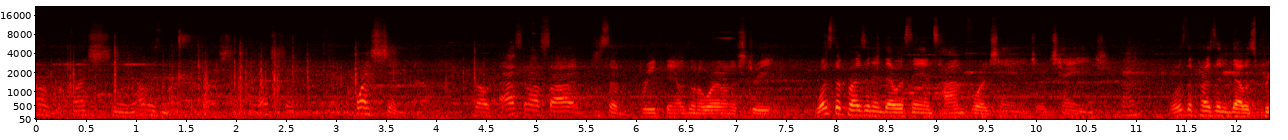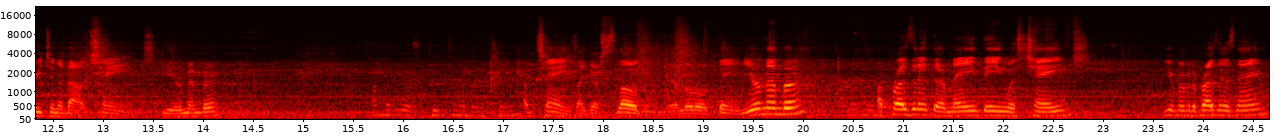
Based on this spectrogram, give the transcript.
Oh, question. That was my question. Question. Question. So I was asking outside, just a brief thing. I was doing a word on the street. What's the president that was saying time for a change or change? What was the president that was preaching about change? Do you remember? Somebody was preaching about change. A change, like their slogan, their little thing. You remember? A president, their main thing was change. You remember the president's name?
